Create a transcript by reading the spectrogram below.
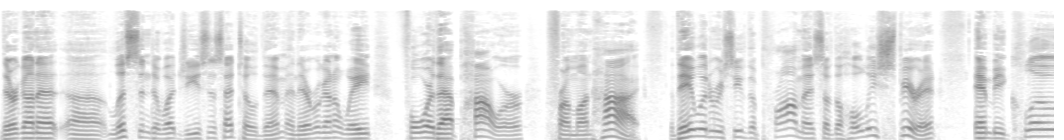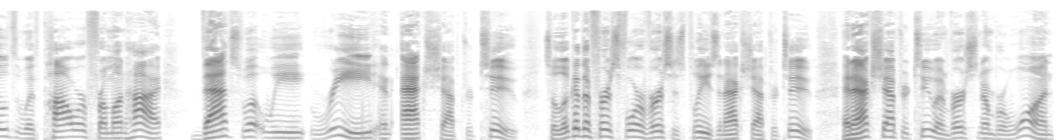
they're going to uh, listen to what Jesus had told them and they were going to wait for that power from on high. They would receive the promise of the Holy Spirit and be clothed with power from on high. That's what we read in Acts chapter 2. So look at the first four verses, please, in Acts chapter 2. In Acts chapter 2, and verse number 1,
